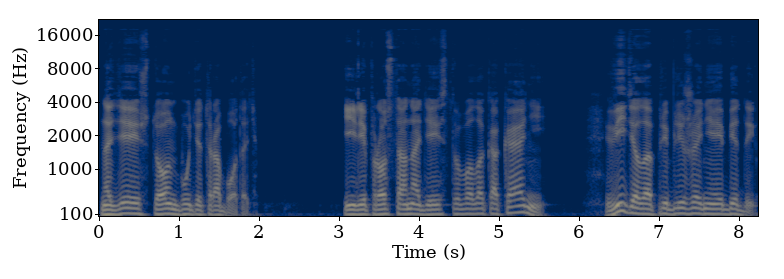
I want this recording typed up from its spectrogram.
надеясь, что он будет работать. Или просто она действовала, как и они, видела приближение беды.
